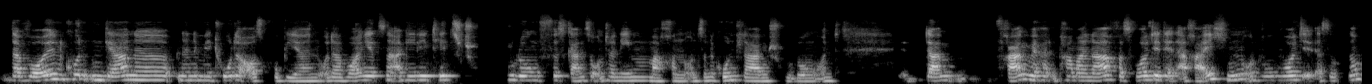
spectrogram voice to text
da wollen Kunden gerne eine Methode ausprobieren oder wollen jetzt eine Agilitätsschulung fürs ganze Unternehmen machen und so eine Grundlagenschulung. Und da fragen wir halt ein paar Mal nach, was wollt ihr denn erreichen und wo wollt ihr, also ne,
